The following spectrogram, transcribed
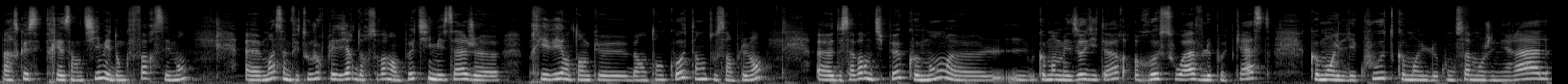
parce que c'est très intime et donc forcément moi ça me fait toujours plaisir de recevoir un petit message privé en tant que bah, en tant qu'hôte hein, tout simplement de savoir un petit peu comment comment mes auditeurs reçoivent le podcast comment ils l'écoutent comment ils le consomment en général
